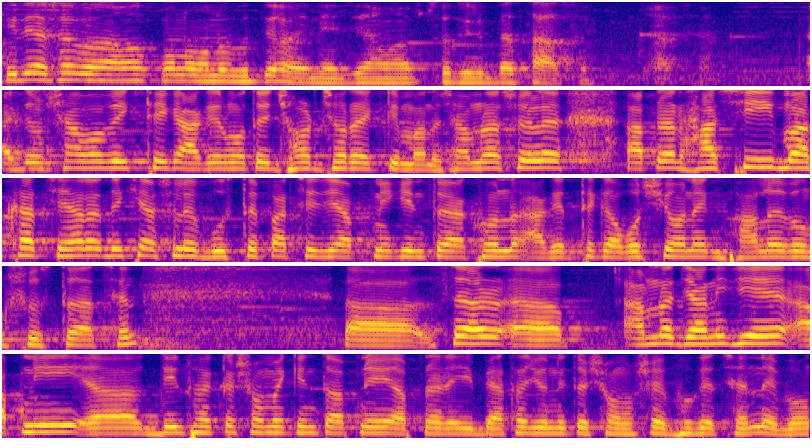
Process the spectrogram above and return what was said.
ফিরে আসার পর আমার কোনো অনুভূতি হয়নি যে আমার শরীরে ব্যথা আছে। আচ্ছা। একদম স্বাভাবিক থেকে আগের মতোই ঝরঝরা একটি মানুষ। আমরা আসলে আপনার হাসি মাখার চেহারা দেখে আসলে বুঝতে পারছি যে আপনি কিন্তু এখন আগের থেকে অবশ্যই অনেক ভালো এবং সুস্থ আছেন। স্যার আমরা জানি যে আপনি দীর্ঘ একটা সময় কিন্তু আপনি আপনার এই ব্যথাজনিত সমস্যায় ভুগেছেন এবং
